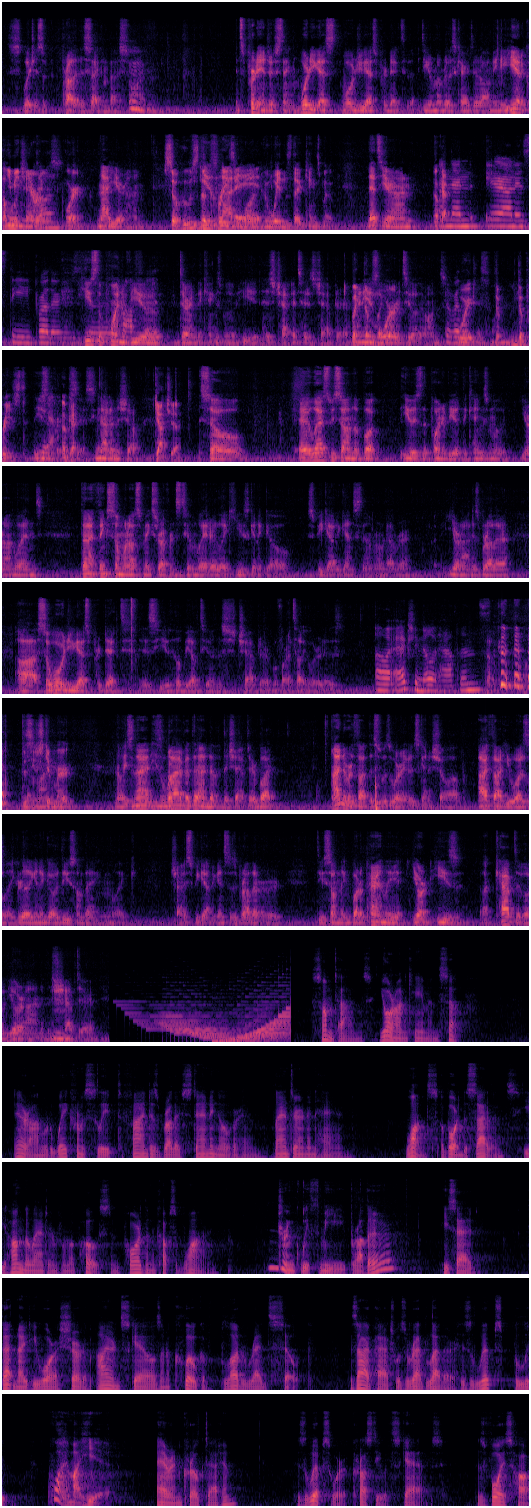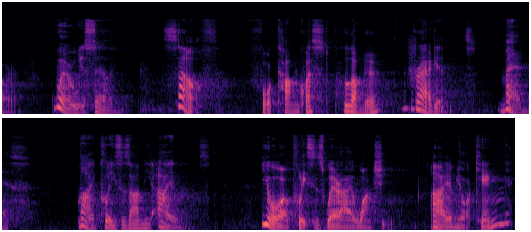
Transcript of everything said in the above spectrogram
s- which is probably the second best Mm. one. It's pretty interesting. What do you guys? What would you guys predict? Do you remember this character at all? I mean, he, he had a couple. You mean of chapters. Euron? Or Not Euron. so who's the is not crazy a- one who wins the King's Moot? That's Euron. Okay. And then Aeron is the brother who's He's the point of view during the King's Moot. He his cha- it's his chapter. Like and the he has like more- one or two other ones. The Wait, religious the one. the priest. He's Yeah. the priest, Okay. yes. He's not in the show. Gotcha. So, at last we saw in the book, he was the point of view of the King's Moot. Euron wins. Then I think someone else makes reference to him later, like he's gonna go speak out against them or whatever. Euron, his brother. Uh, so, what would you guys predict is he he'll be up to in this chapter? Before I tell you what it is. Oh, I actually know what happens. Oh. Does he just get mind. murked? No, he's not. He's alive at the end of the chapter, but I never thought this was where he was going to show up. I thought he was like really going to go do something, like try to speak out against his brother or do something. But apparently, Yor- he's a captive of Euron in this Mm. chapter. Sometimes Euron came himself. Aeron would wake from sleep to find his brother standing over him, lantern in hand. Once, aboard the Silence, he hung the lantern from a post and poured them cups of wine. Drink with me, brother, he said. That night he wore a shirt of iron scales and a cloak of blood red silk. His eye patch was red leather, his lips blue. Why am I here? Aeron croaked at him. His lips were crusty with scabs, his voice hard. Where are we sailing? South. For conquest, plunder, dragons. Madness. My place is on the islands. Your place is where I want you. I am your king.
